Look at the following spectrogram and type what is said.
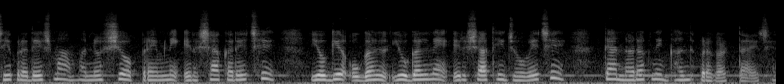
જે પ્રદેશમાં મનુષ્યો પ્રેમની ઈર્ષા કરે છે, યોગ્ય ઉગલ, યુગલને ઈર્ષાથી જોવે છે, ત્યાં નરકની ગંધ પ્રગટ થાય છે.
